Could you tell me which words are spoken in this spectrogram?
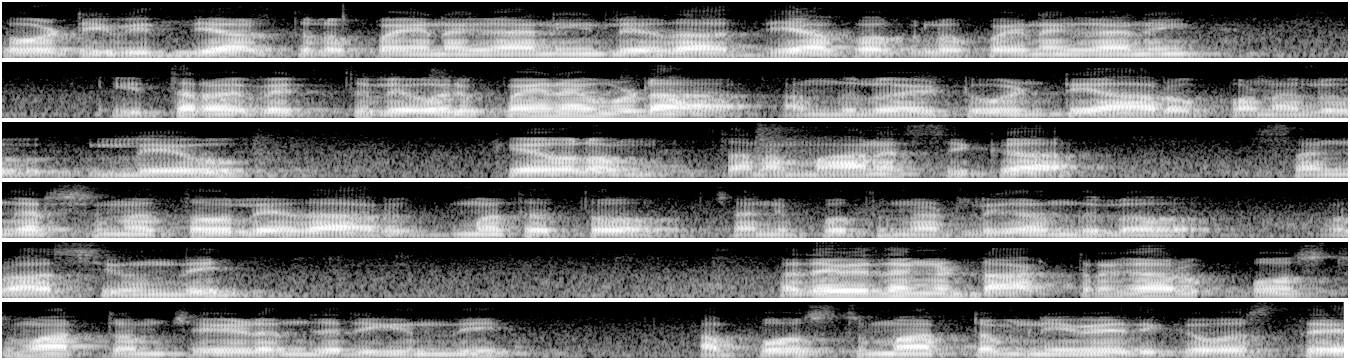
తోటి విద్యార్థులపైన కానీ లేదా అధ్యాపకుల పైన కానీ ఇతర వ్యక్తులు ఎవరిపైన కూడా అందులో ఎటువంటి ఆరోపణలు లేవు. కేవలం తన మానసిక సంఘర్షణతో లేదా రుగ్మతతో చనిపోతున్నట్లుగా అందులో వ్రాసి ఉంది. అదేవిధంగా డాక్టర్ గారు పోస్ట్ మార్టం చేయడం జరిగింది. ఆ పోస్ట్ మార్టం నివేదిక వస్తే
